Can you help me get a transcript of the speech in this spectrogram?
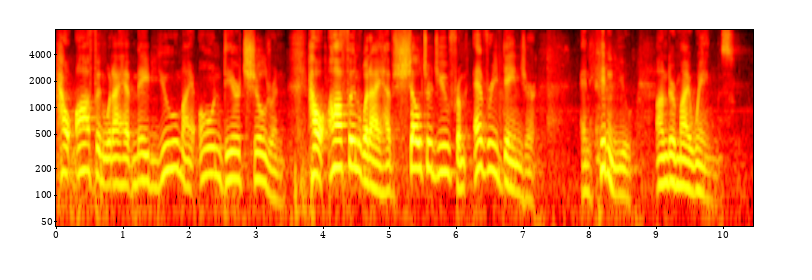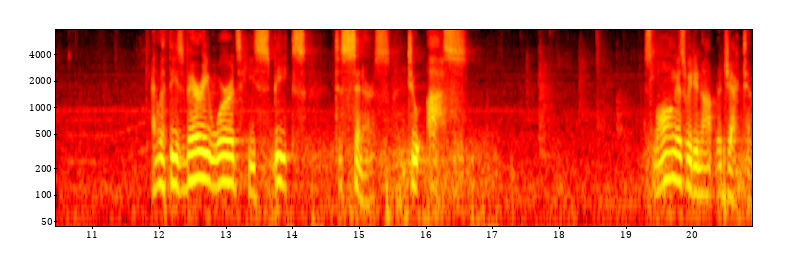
How often would I have made you my own dear children? How often would I have sheltered you from every danger and hidden you under my wings? And with these very words, he speaks to sinners, to us as long as we do not reject him.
